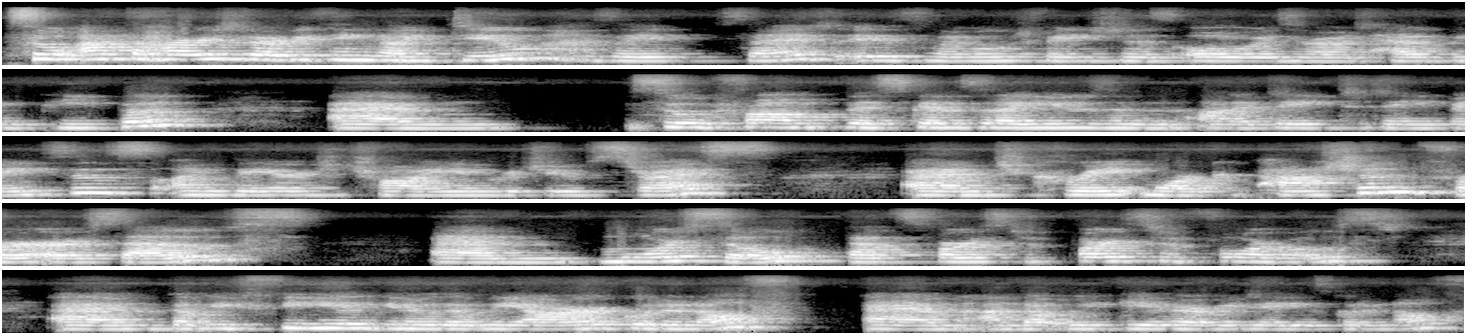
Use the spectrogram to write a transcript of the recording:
So at the heart of everything I do, as I said, is my motivation is always around helping people. Um, so from the skills that I use in, on a day-to-day basis, I'm there to try and reduce stress, um, to create more compassion for ourselves, um, more so. That's first, first and foremost. Um, that we feel, you know, that we are good enough, um, and that we give every day is good enough.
